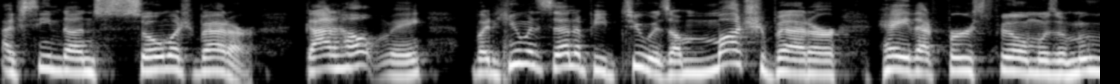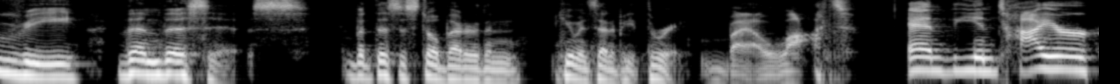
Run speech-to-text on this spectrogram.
I've seen done so much better. God help me, but Human Centipede 2 is a much better, hey, that first film was a movie than this is. But this is still better than Human Centipede 3 by a lot. And the entire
